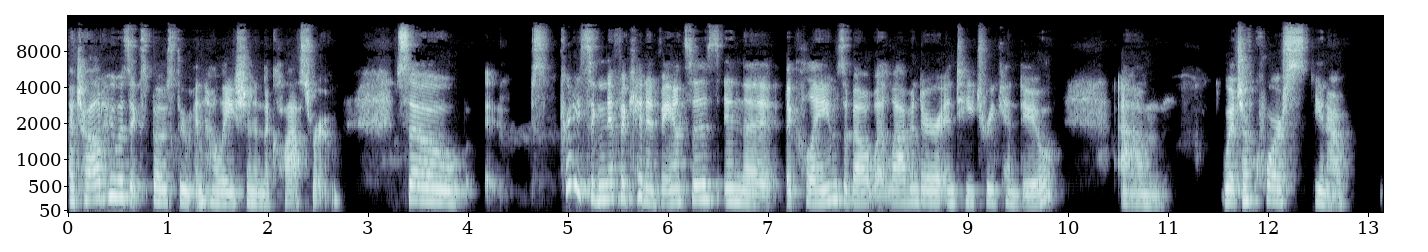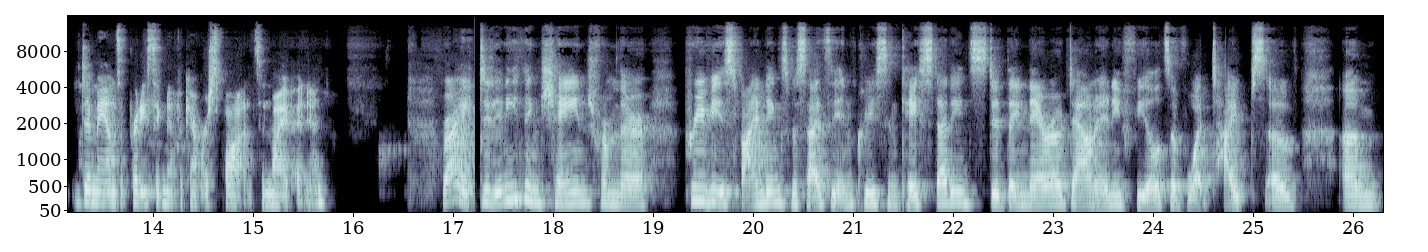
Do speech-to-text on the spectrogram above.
a child who was exposed through inhalation in the classroom. So pretty significant advances in the, the claims about what lavender and tea tree can do. Um, which of course, you know, demands a pretty significant response, in my opinion. Right. Did anything change from their previous findings besides the increase in case studies? Did they narrow down any fields of what types of um,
